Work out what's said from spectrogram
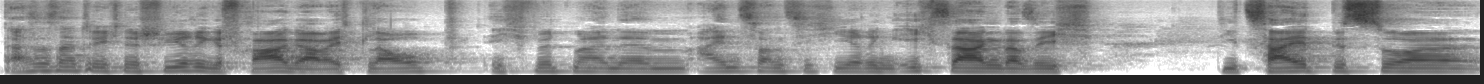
Das ist natürlich eine schwierige Frage, aber ich glaube, ich würde meinem 21-jährigen Ich sagen, dass ich die Zeit bis, zur,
